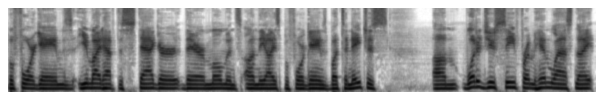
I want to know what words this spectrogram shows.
before games. You might have to stagger their moments on the ice before games, but to Necas, um, what did you see from him last night?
